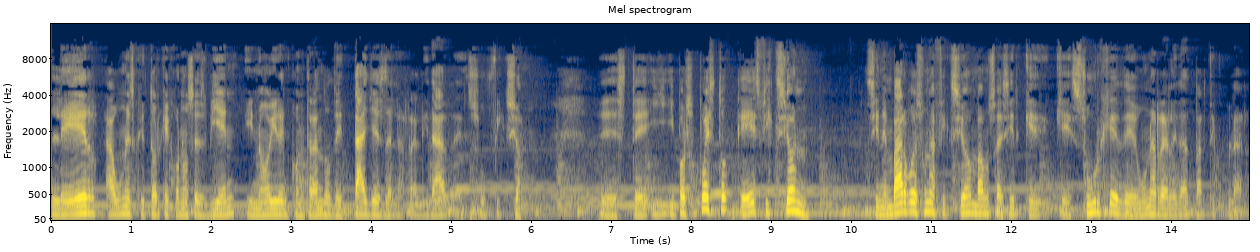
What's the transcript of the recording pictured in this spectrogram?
leer a un escritor que conoces bien y no ir encontrando detalles de la realidad en su ficción. Este, y, por supuesto que es ficción. Sin embargo, es una ficción, vamos a decir, que, que surge de una realidad particular.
